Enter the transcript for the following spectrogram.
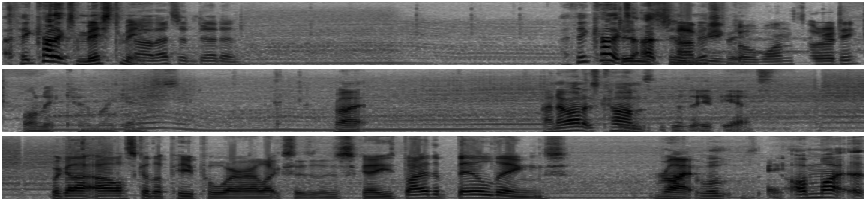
I think Alex missed me. Oh, that's a dead end. I think Alex Didn't actually seem- Have missed you me. go once already? Bonnet cam, I guess. Right. I know Alex can't. This is ABS. We're going to ask other people where Alex is and just go, he's by the buildings. Right. Well, on my. Uh,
